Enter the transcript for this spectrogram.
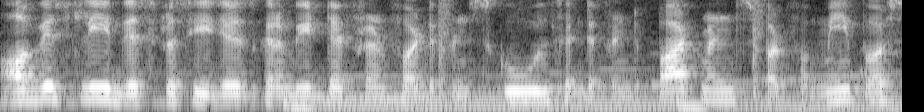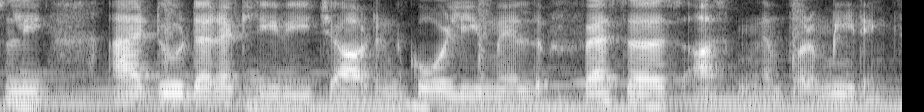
Obviously, this procedure is gonna be different for different schools and different departments, but for me personally, I had to directly reach out and cold email the professors, them for a meeting.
